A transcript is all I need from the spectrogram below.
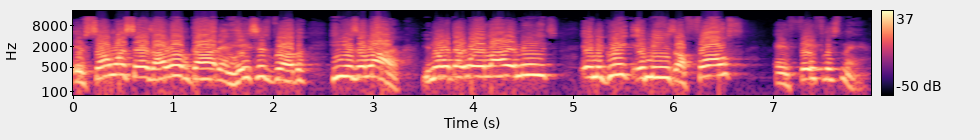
If someone says, I love God and hates his brother, he is a liar. You know what that word liar means? In the Greek, it means a false and faithless man.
